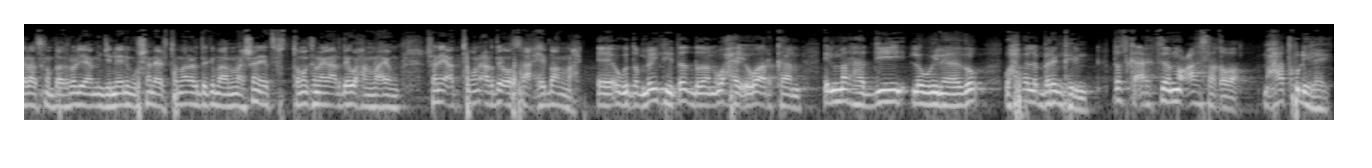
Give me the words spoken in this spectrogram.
Galaaskan petroleum engineering shan iyo toban arday baanu nahay. Shan iyo tobankanaga arday waxaanu nahay shan iyo toban arday oo saaxiib baanu nahay. Ugu dambayntii dad badan waxay u arkaan in mar haddii la weynaado waxba la baran karin. Dadka aragtida noocaasa qaba maxaad ku dhihi lahayd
